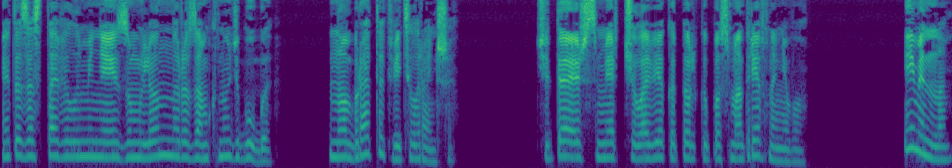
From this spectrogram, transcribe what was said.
Это заставило меня изумленно разомкнуть губы, но брат ответил раньше. «Читаешь смерть человека, только посмотрев на него?» «Именно.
